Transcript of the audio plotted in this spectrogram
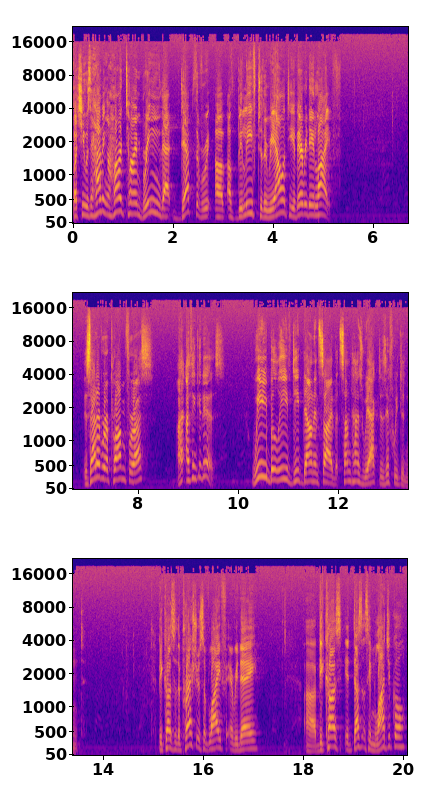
But she was having a hard time bringing that depth of, of, of, belief to the reality of everyday life. Is that ever a problem for us? I, I think it is. We believe deep down inside, but sometimes we act as if we didn't. Because of the pressures of life every day, uh, because it doesn't seem logical,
